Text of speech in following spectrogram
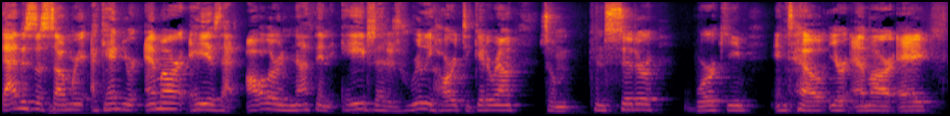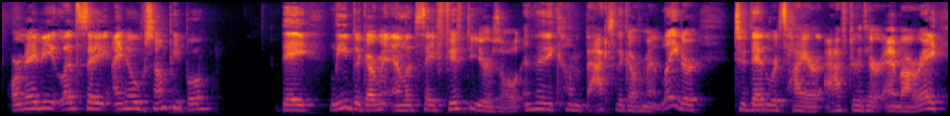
that is the summary. Again, your MRA is that all or nothing age that is really hard to get around. So consider working until your MRA, or maybe let's say, I know some people, they leave the government and let's say 50 years old, and then they come back to the government later to then retire after their MRA.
